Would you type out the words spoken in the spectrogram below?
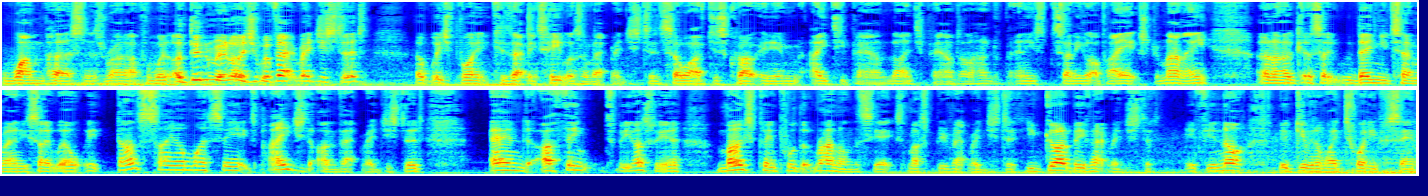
one person has rung up and went, I didn't realise you were VAT registered. At which point, because that means he wasn't VAT registered, so I've just quoted him £80, £90 on 100 and he's suddenly got to pay extra money. And I go, so then you turn around and you say, well, it does say on my CX page that I'm VAT registered. And I think, to be honest with you, most people that run on the CX must be VAT registered. You've got to be VAT registered. If you're not, you're giving away 20%.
